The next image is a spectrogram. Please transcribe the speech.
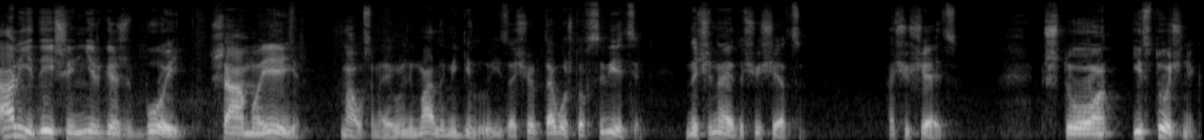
аль едейши ниргаш бой шамоэйр, маусамэйр, улимада мигилу, и за счет того, что в свете начинает ощущаться, ощущается, что источник,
